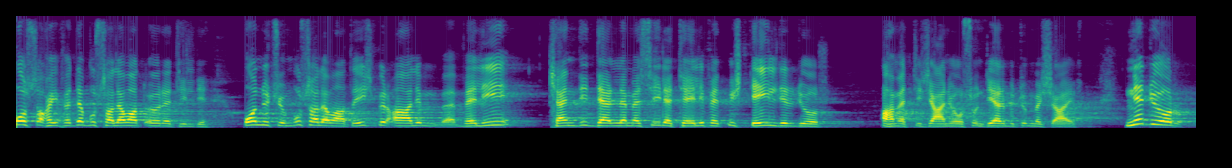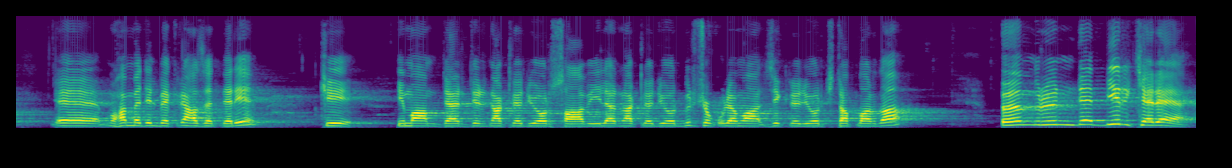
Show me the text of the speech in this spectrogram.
O sayfede bu salavat öğretildi. Onun için bu salavatı hiçbir alim ve veli kendi derlemesiyle telif etmiş değildir diyor Ahmet Ticani olsun, diğer bütün meşayih. Ne diyor e, Muhammed el-Bekri Hazretleri? Ki İmam Derdir naklediyor, Saviler naklediyor, birçok ulema zikrediyor kitaplarda. Ömründe bir kere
